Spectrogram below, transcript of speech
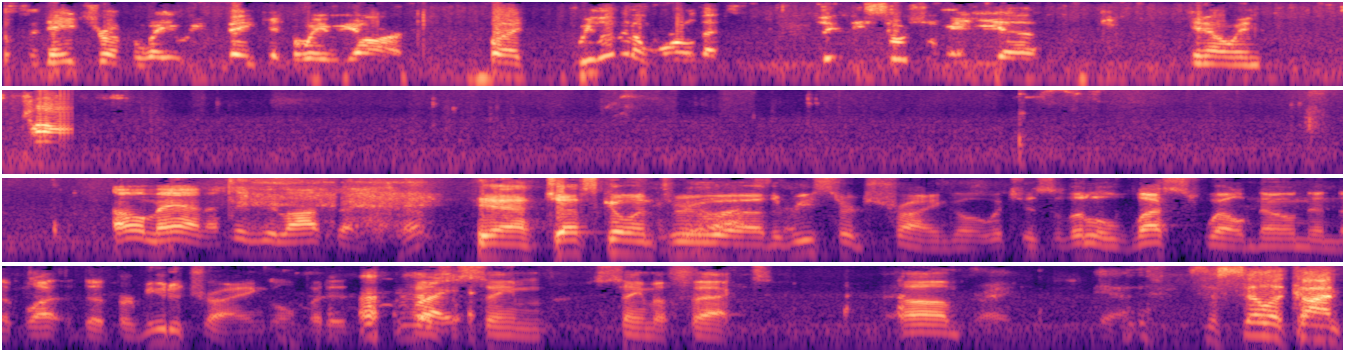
It's the nature of the way we think and the way we are. But we live in a world that's completely social media, you know, in top. Oh man, I think you lost it. Yeah, Jeff's going through uh, the research triangle, which is a little less well known than the the Bermuda Triangle, but it has right. the same same effect. Um, right. Yeah, it's the Silicon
